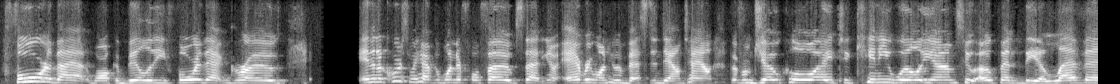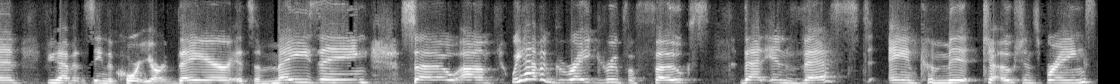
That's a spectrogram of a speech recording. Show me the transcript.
for that walkability, for that growth. And then, of course, we have the wonderful folks that, you know, everyone who invests in downtown, but from Joe Cloyd to Kenny Williams, who opened the 11. If you haven't seen the courtyard there, it's amazing. So um, we have a great group of folks that invest and commit to Ocean Springs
